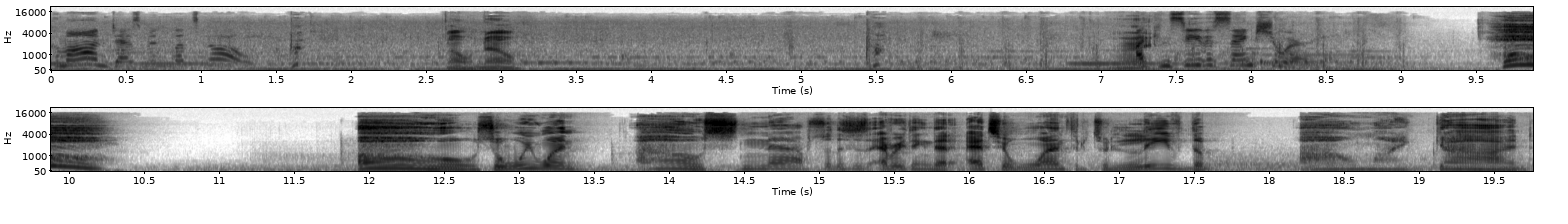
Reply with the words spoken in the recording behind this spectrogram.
Come on, Desmond, let's go. Oh no. All I can see the sanctuary. So we went. Oh snap! So this is everything that Ezio went through to leave the. Oh my god.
